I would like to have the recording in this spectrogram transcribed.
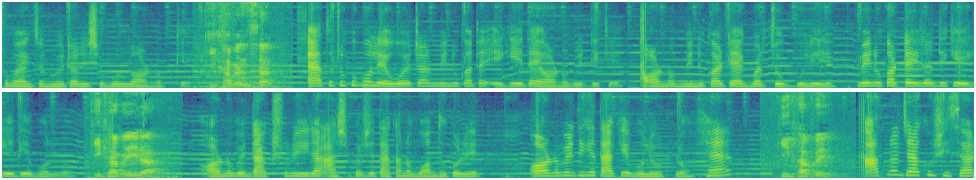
সময় একজন ওয়েটার এসে বলল অর্ণবকে, কি খাবেন, স্যার? এতটুকু বলে ওয়েটার মেনু কার্ডটা এগিয়ে দেয় অর্ণবের দিকে। অর্ণব মেনু কার্ডে একবার চোখ বুলিয়ে মেনু কার্ডটা ইরার দিকে এগিয়ে দিয়ে বলল কি খাবে ইরা? অর্ণবের ডাক শুনে ইরা আশেপাশে তাকানো বন্ধ করে অর্ণবের দিকে তাকিয়ে বলে উঠল হ্যাঁ? কি খাবে? আপনার যা খুশি স্যার।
